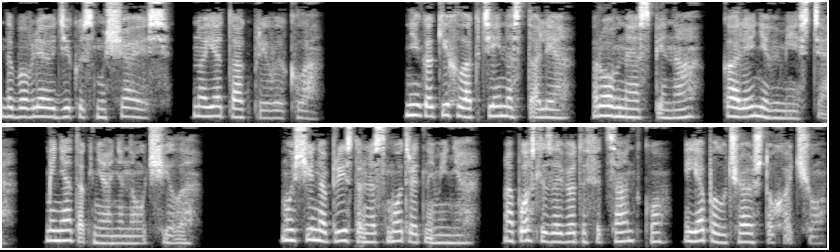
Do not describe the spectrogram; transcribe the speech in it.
Добавляю, дико смущаясь, но я так привыкла. Никаких локтей на столе, ровная спина, колени вместе. Меня так няня научила. Мужчина пристально смотрит на меня, а после зовет официантку, и я получаю, что хочу.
